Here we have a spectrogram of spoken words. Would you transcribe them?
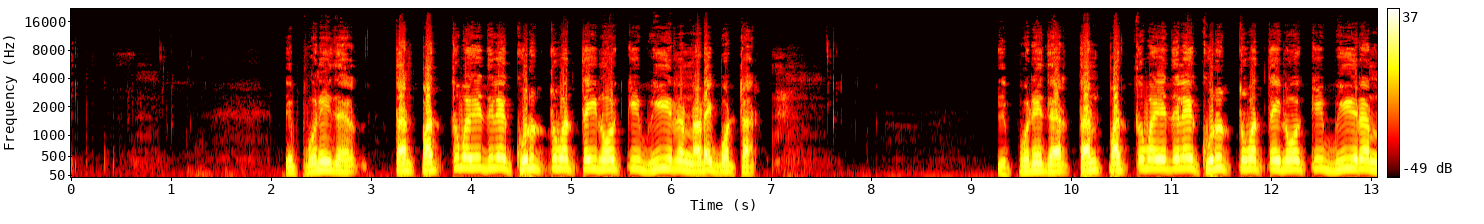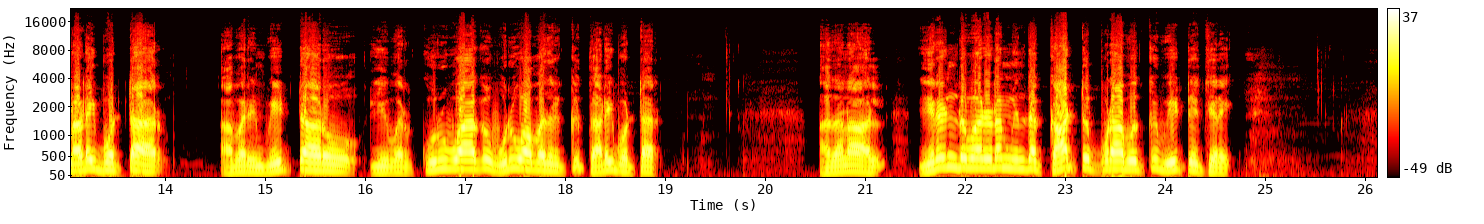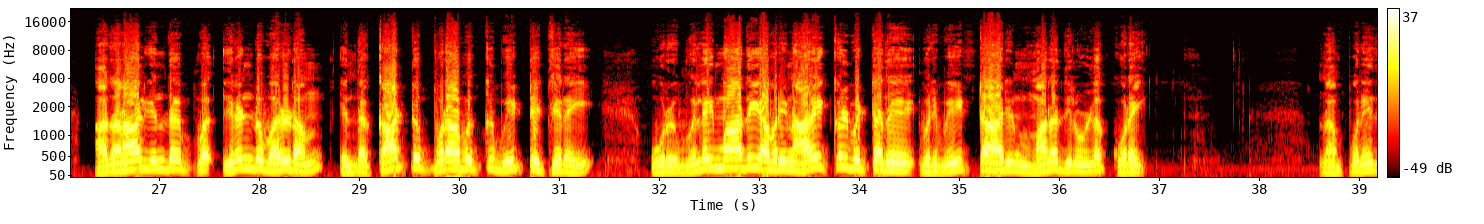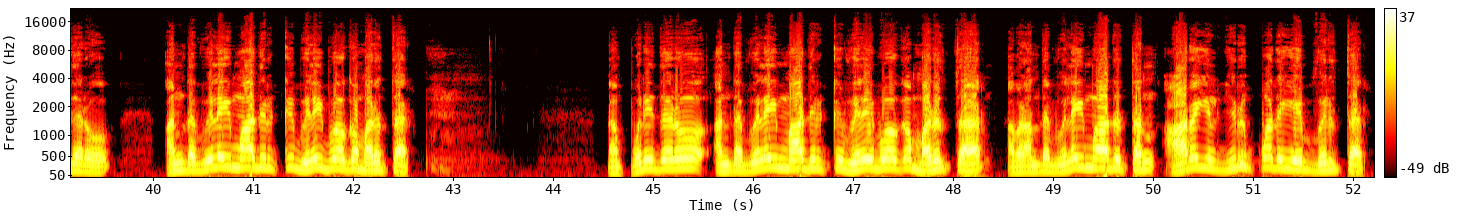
இப்புனிதர் தன் பத்து வயதிலே குருத்துவத்தை நோக்கி வீர நடை போட்டார். இப்புனிதர் தன் பத்து வயதிலே குருத்துவத்தை நோக்கி வீர நடை போட்டார். அவரின் வீட்டாரோ இவர் குருவாக உருவாவதற்கு தடை போட்டார். அதனால் இரண்டு வருடம் இந்த காட்டுப்புறாவுக்கு வீட்டு சிறை அதனால் இந்த வ- இரண்டு வருடம் இந்த காட்டுப்புறாவுக்கு வீட்டு சிறை ஒரு விலைமாதை அவரின் அறைக்குள் விட்டது இவர் வீட்டாரின் மனதில் உள்ள குறை. நாம் புனிதரோ அந்த விலை மாதிற்கு விலை போக மறுத்தார். நம் புனிதரோ அந்த விலை மாதிற்கு விலை போக மறுத்தார். அவர் அந்த விலை மாது தன் அறையில் இருப்பதையே வெறுத்தார்.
